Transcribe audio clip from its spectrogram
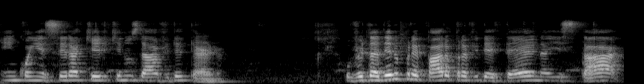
em conhecer aquele que nos dá a vida eterna. O verdadeiro preparo para a vida eterna está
